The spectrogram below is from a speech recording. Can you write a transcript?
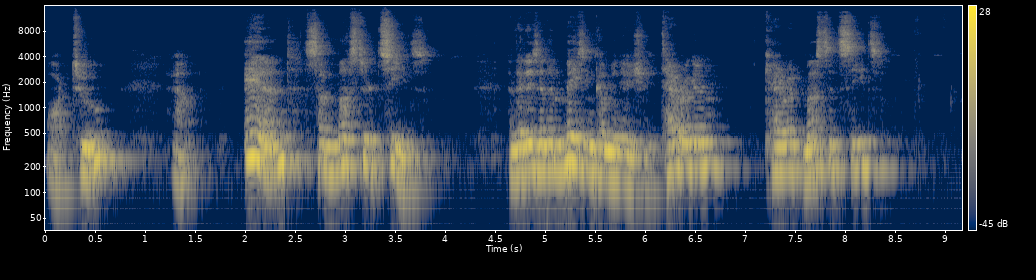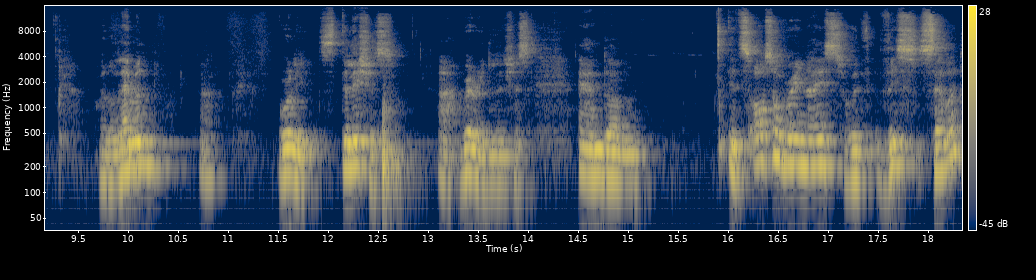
or two, and some mustard seeds. And that is an amazing combination. Tarragon, carrot, mustard seeds with a lemon. Really, it's delicious. Ah, very delicious. And um, it's also very nice with this salad.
